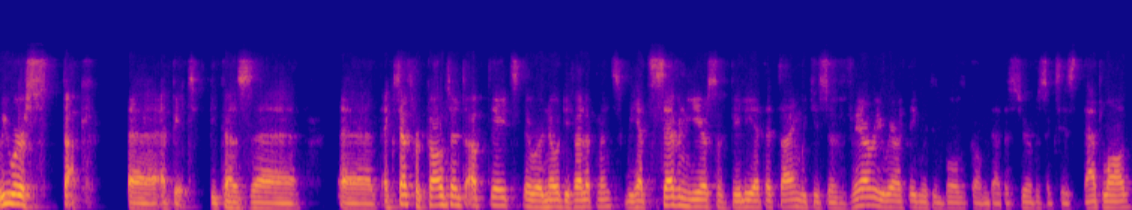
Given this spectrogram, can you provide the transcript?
we were stuck a bit because uh, uh, except for content updates, there were no developments. We had seven years of Billie at that time, which is a very rare thing within Bol.com that a service exists that long.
